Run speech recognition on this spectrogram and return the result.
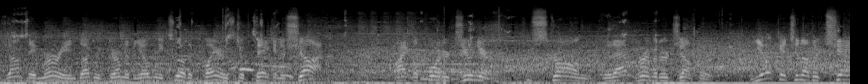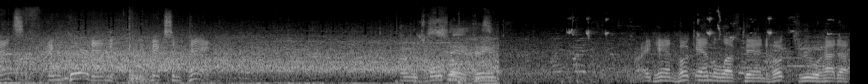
Dejounte Murray and Doug McDermott, the only two other players to have taken a shot. Michael Porter Jr. too strong with that perimeter jumper. Jokic another chance, and Gordon makes him pay. Right hand hook and the left hand hook. Drew had a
